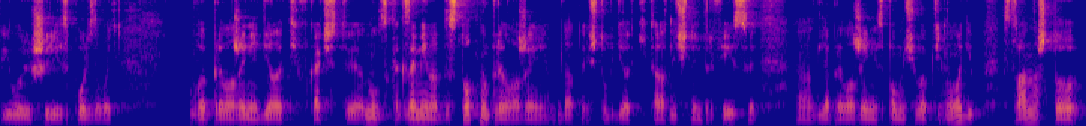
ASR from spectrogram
его решили использовать веб-приложение делать в качестве, ну, как замена десктопным приложением, да, то есть чтобы делать какие-то различные интерфейсы а, для приложений с помощью веб-технологий. Странно, что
